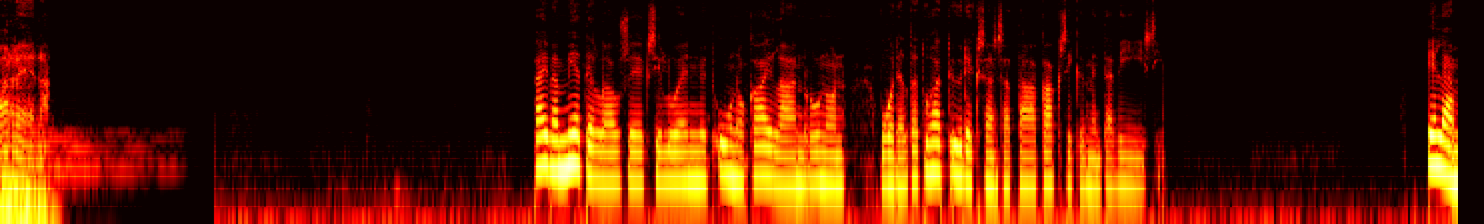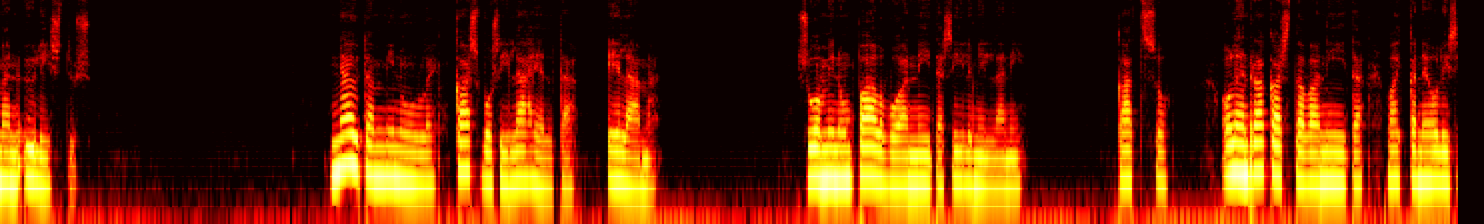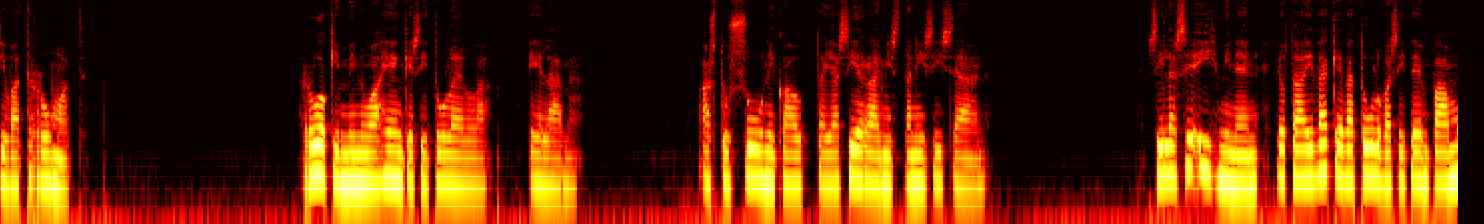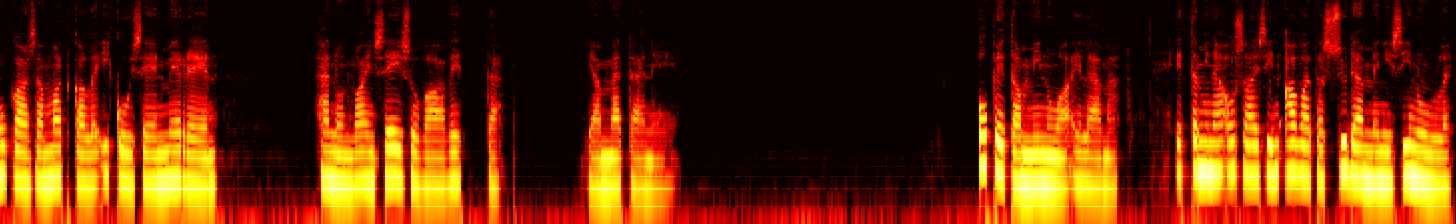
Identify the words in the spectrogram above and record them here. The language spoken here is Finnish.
Areena. Päivän mietelauseeksi luen nyt Uuno Kailaan runon vuodelta 1925. Elämän ylistys. Näytä minulle kasvosi läheltä, elämä. Suo minun palvoa niitä silmilläni. Katso, olen rakastava niitä, vaikka ne olisivat rumat. Ruoki minua henkesi tulella, elämä. Astu suuni kautta ja sieraimistani sisään. Sillä se ihminen, jota ei väkevä tulvasi tempaa mukaansa matkalle ikuiseen mereen, hän on vain seisovaa vettä ja mätänee. Opeta minua, elämä, että minä osaisin avata sydämeni sinulle,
